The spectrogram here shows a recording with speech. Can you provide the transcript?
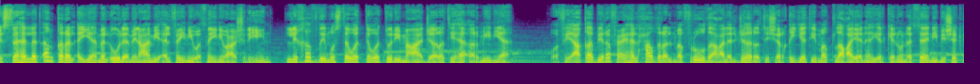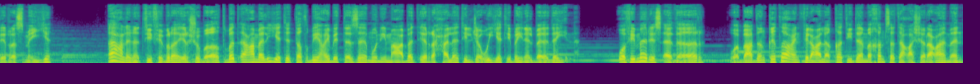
استهلت أنقرة الأيام الأولى من عام 2022 لخفض مستوى التوتر مع جارتها أرمينيا وفي أعقاب رفعها الحظر المفروض على الجارة الشرقية مطلع يناير كانون الثاني بشكل رسمي. أعلنت في فبراير شباط بدء عملية التطبيع بالتزامن مع بدء الرحلات الجوية بين البلدين. وفي مارس آذار وبعد انقطاع في العلاقات دام 15 عاما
